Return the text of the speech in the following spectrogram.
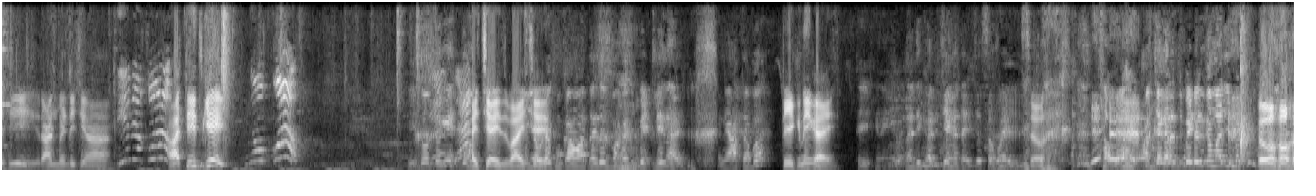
ही रानभेंडीची हा. हा तीच घे. ही. व्हायची आहे व्हायची आहे फुका मगाशी पेटली नाही. आणि आता बघ. टेक्निक आहे. नाही ती घरची आहे ना त्यांच्या सवय आहे. सवय. सवय आहे. आमच्या घरात का माझी? पण? हो.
